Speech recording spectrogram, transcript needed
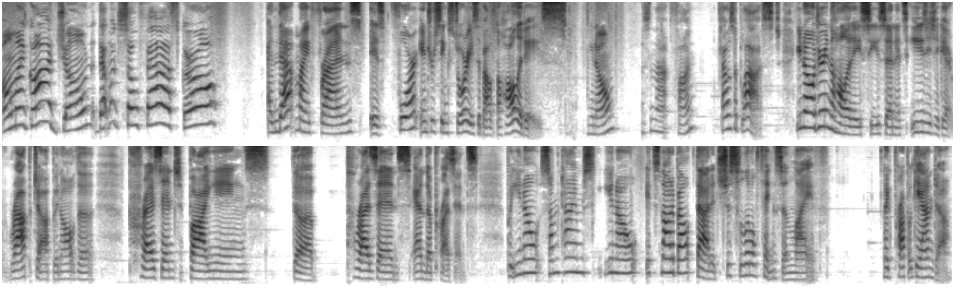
oh my God, Joan, that went so fast, girl. And that, my friends, is four interesting stories about the holidays. You know, isn't that fun? That was a blast. You know, during the holiday season, it's easy to get wrapped up in all the present buyings, the presents, and the presents. But you know, sometimes, you know, it's not about that. It's just the little things in life, like propaganda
